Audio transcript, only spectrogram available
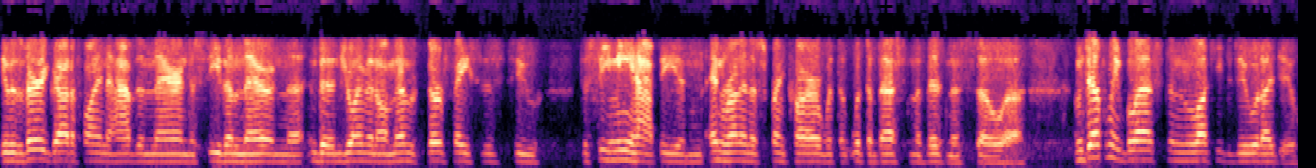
it was very gratifying to have them there and to see them there and the, the enjoyment on them their faces to to see me happy and and running a sprint car with the with the best in the business. So uh, I'm definitely blessed and lucky to do what I do.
